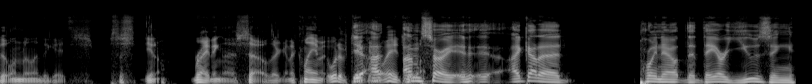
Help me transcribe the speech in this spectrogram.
Bill and Melinda Gates, just, you know, writing this. So they're going to claim it would have Yeah, taken way I, too I'm long. sorry. I- I gotta point out that they are using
